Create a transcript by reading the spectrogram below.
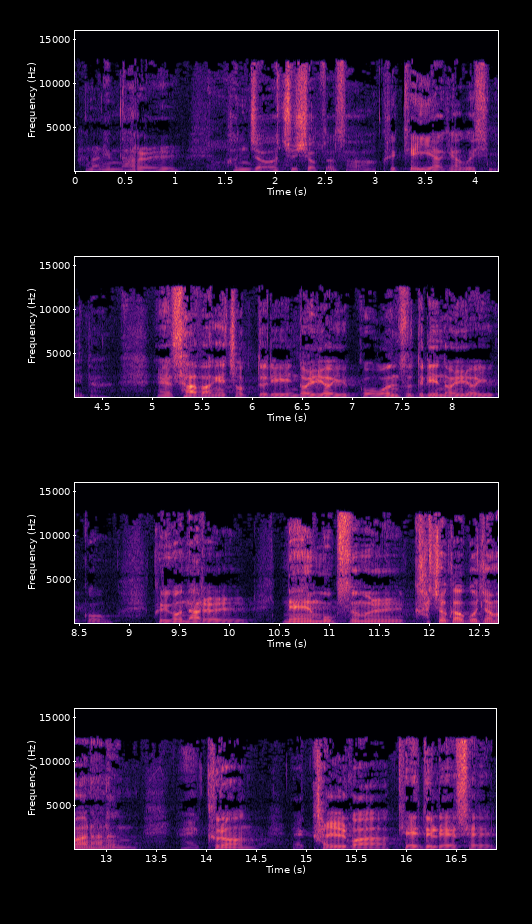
하나님 나를 건져 주시옵소서. 그렇게 이야기하고 있습니다. 사방에 적들이 널려 있고 원수들이 널려 있고 그리고 나를 내 목숨을 가져가고자만 하는 그런 칼과 개들의 새,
